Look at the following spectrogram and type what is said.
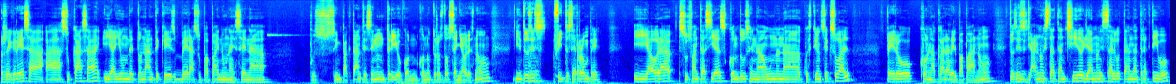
regresa a su casa y hay un detonante que es ver a su papá en una escena pues impactantes en un trío con, con otros dos señores, ¿no? Y entonces Fito se rompe y ahora sus fantasías conducen a una cuestión sexual, pero con la cara del papá, ¿no? Entonces ya no está tan chido, ya no es algo tan atractivo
